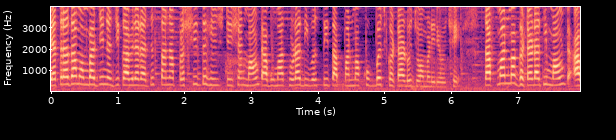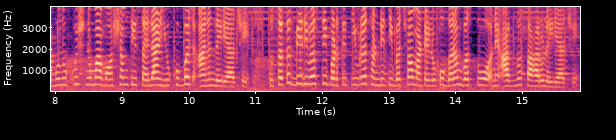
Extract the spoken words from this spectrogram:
યાત્રાધામ અંબાજી નજીક આવેલા રાજસ્થાનના પ્રસિદ્ધ હિલ સ્ટેશન માઉન્ટ આબુમાં થોડા દિવસથી તાપમાનમાં ખૂબ જ ઘટાડો જોવા મળી રહ્યો છે. તાપમાનમાં ઘટાડાથી માઉન્ટ આબુનું ખુશનુમા મોસમથી સહેલાણીઓ ખૂબ જ આનંદ લઈ રહ્યા છે. તો સતત બે દિવસથી પડતી તીવ્ર ઠંડીથી બચવા માટે લોકો ગરમ વસ્તુઓ અને આગનો સહારો લઈ રહ્યા છે.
